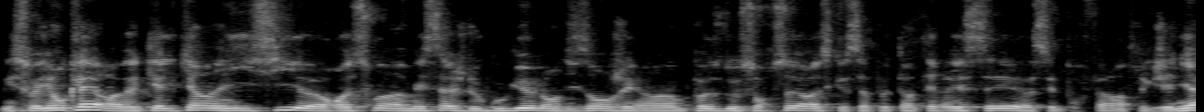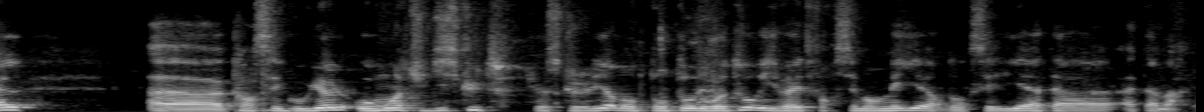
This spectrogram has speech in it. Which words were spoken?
Mais soyons clairs, euh, quelqu'un ici euh, reçoit un message de Google en disant j'ai un poste de sourceur, est-ce que ça peut t'intéresser euh, C'est pour faire un truc génial? quand c'est Google, au moins tu discutes. Tu vois ce que je veux dire? Donc ton taux de retour, il va être forcément meilleur. Donc c'est lié à ta, à ta marque.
